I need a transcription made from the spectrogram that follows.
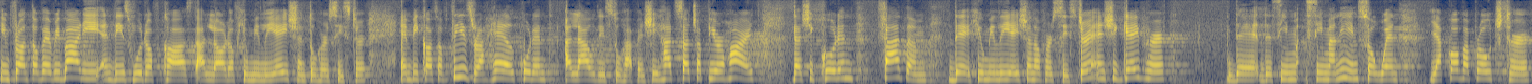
in front of everybody, and this would have caused a lot of humiliation to her sister. And because of this, Rahel couldn't allow this to happen. She had such a pure heart that she couldn't fathom the humiliation of her sister, and she gave her the, the simanim. So when Yaakov approached her,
